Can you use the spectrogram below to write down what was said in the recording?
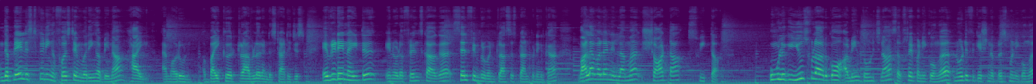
இந்த பிளேலிஸ்ட்டுக்கு நீங்கள் ஃபர்ஸ்ட் டைம் வரீங்க அப்படின்னா hi I'm Arun biker traveller and strategist everyday night என்னோட ஃப்ரெண்ட்ஸ்க்காக செல்ஃப் இம்ப்ரூவ்மெண்ட் கிளாஸஸ் பிளான் பண்ணியிருக்கேன் வள வளன்னு இல்லாமல் ஷார்ட்டாக ஸ்வீட்டாக உங்களுக்கு யூஸ்ஃபுல்லாக இருக்கும் அப்படின்னு தோணுச்சுன்னா சப்ஸ்கிரைப் பண்ணிக்கோங்க. நோட்டிஃபிகேஷனை ப்ரெஸ் பண்ணிக்கோங்க.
